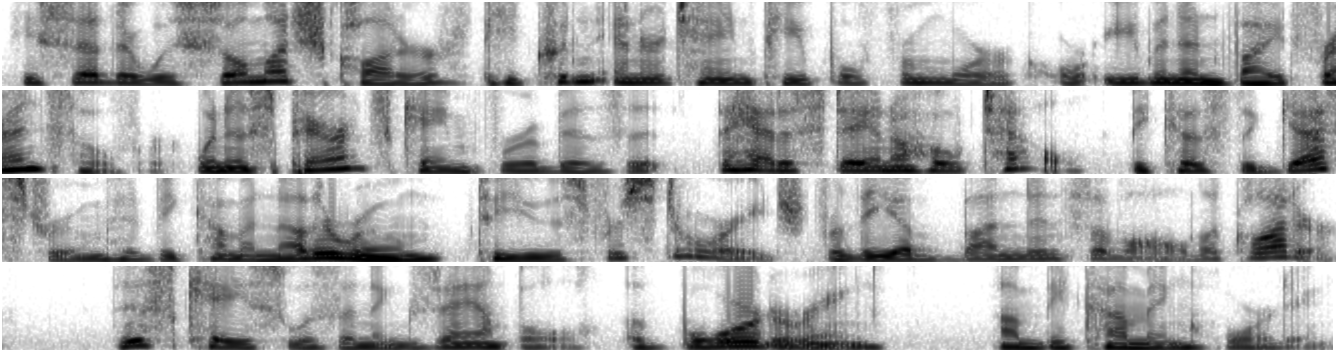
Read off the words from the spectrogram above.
He said there was so much clutter, he couldn't entertain people from work or even invite friends over. When his parents came for a visit, they had to stay in a hotel because the guest room had become another room to use for storage for the abundance of all the clutter. This case was an example of bordering on becoming hoarding.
